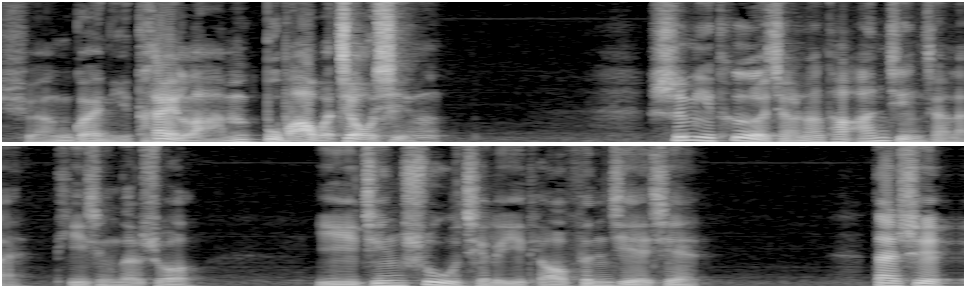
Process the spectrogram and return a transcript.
全怪你太懒，不把我叫醒。”施密特想让他安静下来，提醒他说：“已经竖起了一条分界线。”但是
